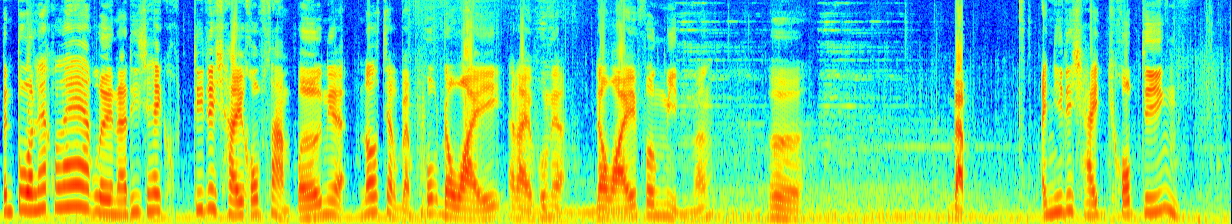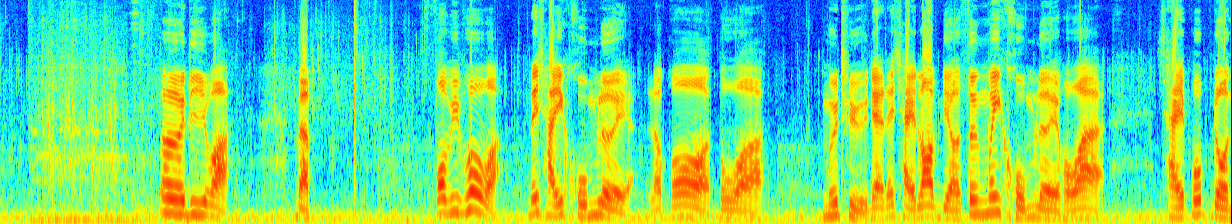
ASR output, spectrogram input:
เป็นตัวแรก ๆ เลยนะ ที่ใช้ที่ได้ใช้ครบสามเปิร์กเนี่ย นอกจากแบบพวกดไวอะไรพวกเนี้ยดไวเฟิงหมินมั้ง เออ ไอ้นี่ได้ใช้ครบจริง เออดีว่ะ แบบ for people อะ ได้ใช้คุ้มเลยอะ แล้วก็ตัวมือถือเนี่ยได้ใช้รอบเดียว ซึ่งไม่คุ้มเลยเพราะว่าใช้ปุ๊บโดน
